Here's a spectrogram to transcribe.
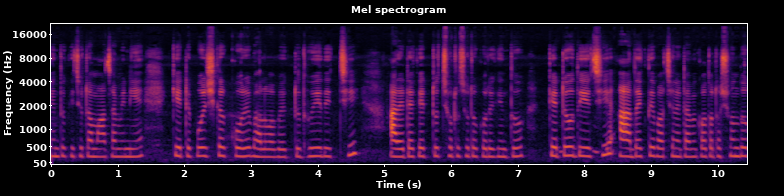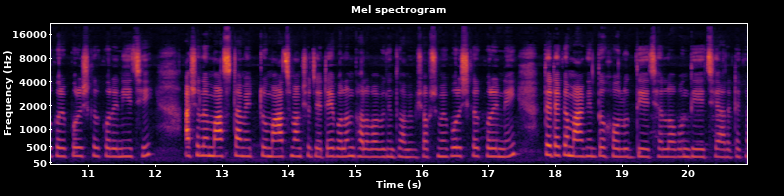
কিন্তু কিছুটা মাছ আমি নিয়ে কেটে পরিষ্কার করে ভালোভাবে একটু ধুয়ে দিচ্ছি। আর এটাকে একটু ছোট ছোট করে কিন্তু কেটেও দিয়েছি। আর দেখতে পাচ্ছেন এটা আমি কতটা সুন্দর করে পরিষ্কার করে নিয়েছি। আসলে মাছটা আমি একটু মাছ, মাংস যেটাই বলেন, ভালোভাবে কিন্তু আমি সবসময় পরিষ্কার করে নেই। তো এটাকে মা কিন্তু হলুদ দিয়েছে, লবণ দিয়েছে, আর এটাকে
